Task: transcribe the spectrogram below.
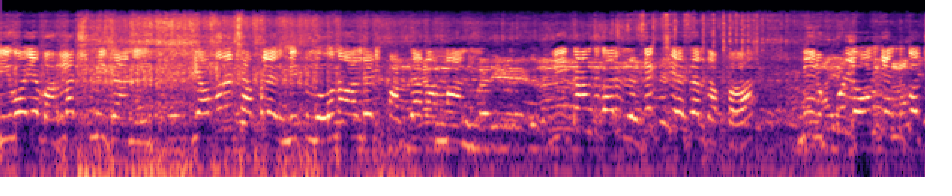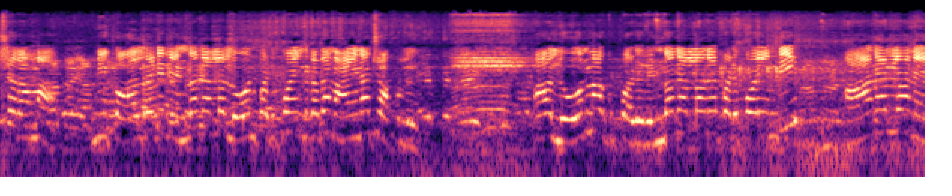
వివోఏ వరలక్ష్మి కానీ ఎవరూ చెప్పలేదు మీకు లోన్ ఆల్రెడీ పడ్డారమ్మా అని. శ్రీకాంత్ గారు రిజెక్ట్ చేశారు తప్ప మీరు ఇప్పుడు లోన్కి ఎందుకు వచ్చారమ్మా? మీకు ఆల్రెడీ రెండో నెలలో లోన్ పడిపోయింది కదా నాయన చెప్పలేదు ఆ లోన్ మాకు పడి రెండో నెలలోనే పడిపోయింది. ఆ నెలలోనే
